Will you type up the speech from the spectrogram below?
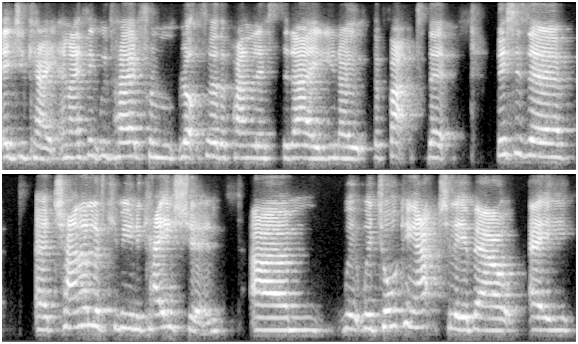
educate. And I think we've heard from lots of other panelists today, you know, the fact that this is a, a channel of communication. Um, we're, we're talking actually about a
